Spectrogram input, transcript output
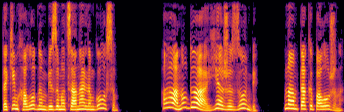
Таким холодным, безэмоциональным голосом? «А, ну да, я же зомби. Нам так и положено».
